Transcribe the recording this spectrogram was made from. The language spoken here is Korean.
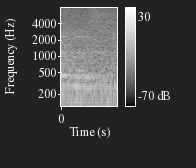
여러분.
